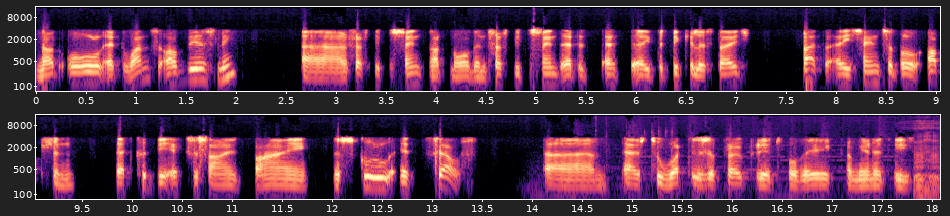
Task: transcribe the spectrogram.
not all at once, obviously. Uh, 50%, not more than 50% at a, at a particular stage, but a sensible option that could be exercised by the school itself um, as to what is appropriate for their communities. Uh-huh.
